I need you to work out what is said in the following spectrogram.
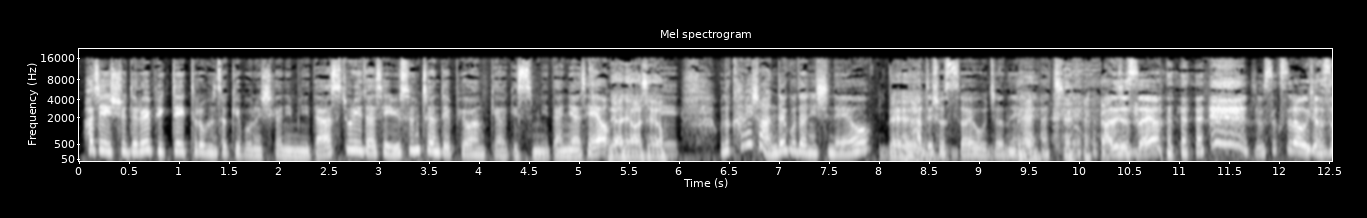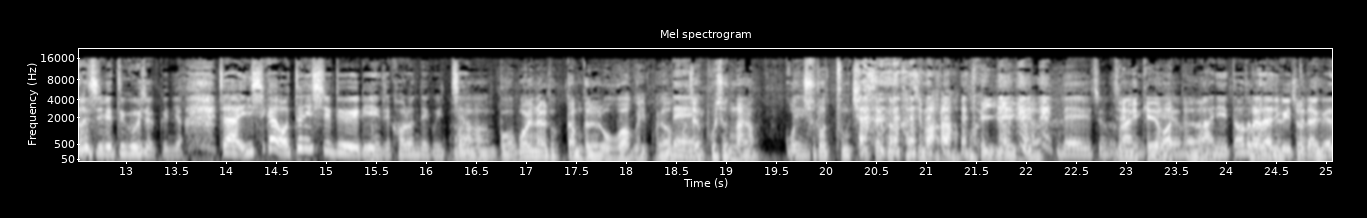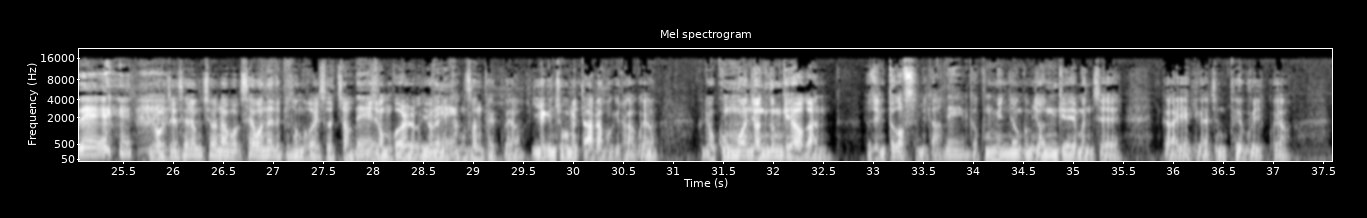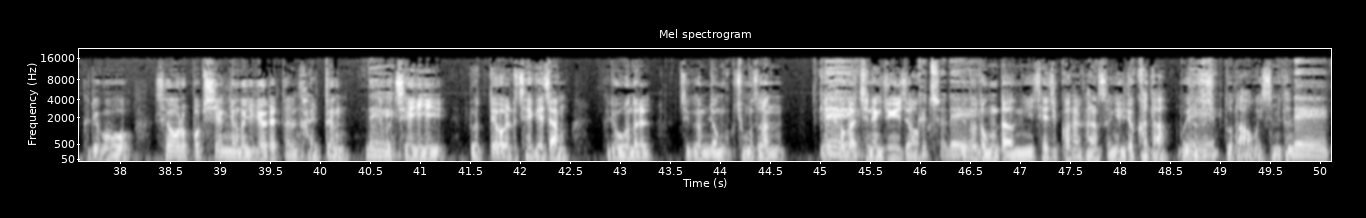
화제 이슈들을 빅데이터로 분석해보는 시간입니다. 스토리닷의 유승천 대표와 함께하겠습니다. 안녕하세요. 네, 안녕하세요. 네, 오늘 카네이션 안 달고 다니시네요. 네. 받으셨어요, 오전에? 네. 아침에? 받으셨어요? 좀 쑥스러우셔서 집에 두고 오셨군요. 자, 이 시간 어떤 이슈들이 이제 거론되고 있죠? 아, 뭐 어버이날 덕담들 오고 가고 있고요. 네. 어제 보셨나요? 꽃으로 네. 퉁칠 생각하지 마라. 뭐 이 얘기가 네, 좀 재밌게 많이, 왔다. 네, 많이 떠돌아다니고 있더라고요. 네. 네. 어제 새정치연합 새 원내대표 선거가 있었죠. 네. 이종걸 의원이 네. 당선됐고요. 이 얘기는 조금 이따 알아보기로 하고요. 그리고 공무원 연금 개혁안 여전히 뜨겁습니다. 네. 그러니까 국민연금 연계 문제가 얘기가 좀 되고 있고요. 그리고 세월호법 시행령 의결에 따른 갈등 그리고 제2 롯데월드 재개장 그리고 오늘 지금 영국 총선 개표가 네. 진행 중이죠. 그렇죠. 네. 노동당이 재집권할 가능성이 유력하다. 뭐 이런 네. 소식도 나오고 있습니다. 네.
